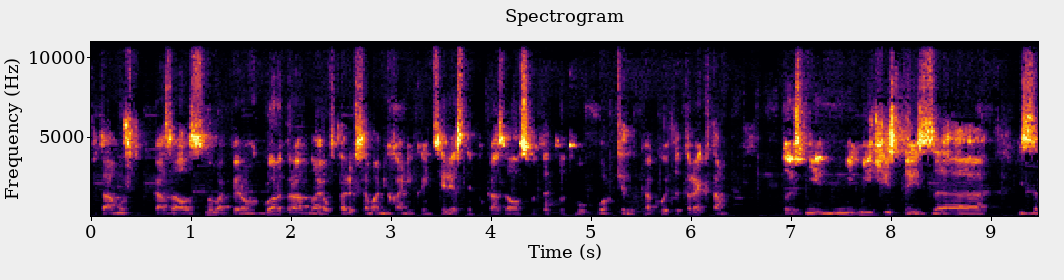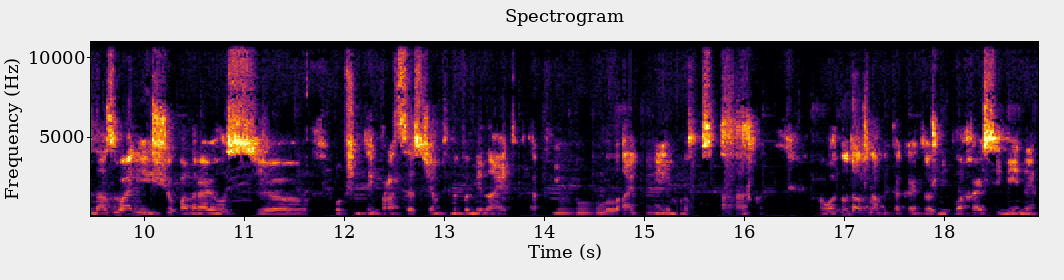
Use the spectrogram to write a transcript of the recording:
потому что показалось, ну, во-первых, город родной, а во-вторых, сама механика интересная показалась, вот этот вот воркинг какой-то трек там. То есть не, не, не чисто из-за из названия еще понравилось, э, в общем-то, и процесс. Чем-то напоминает так неуловимо Вот, ну, должна быть такая тоже неплохая, семейная.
